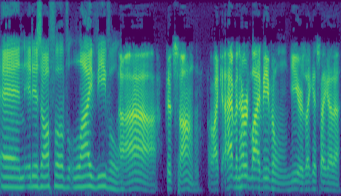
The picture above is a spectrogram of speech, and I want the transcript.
and it is off of Live Evil. Ah, good song. Like I haven't heard Live Evil in years. I guess I gotta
